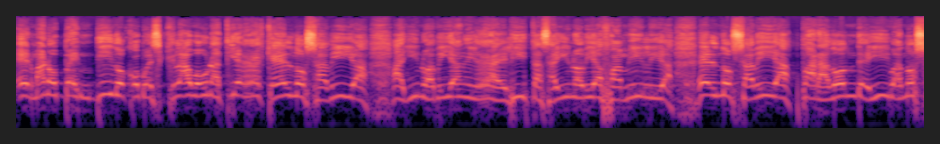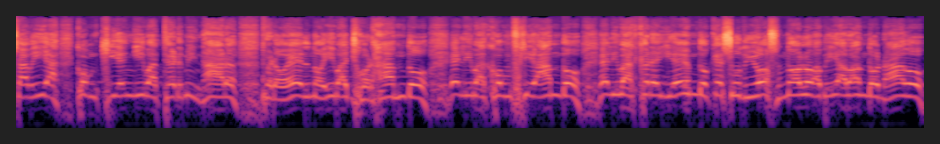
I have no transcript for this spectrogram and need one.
hermano vendido como esclavo a una tierra que él no sabía, allí no habían israelitas, allí no había familia, él no sabía para dónde iba, no sabía con quién iba a terminar, pero él él no iba llorando, él iba confiando, él iba creyendo que su Dios no lo había abandonado,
